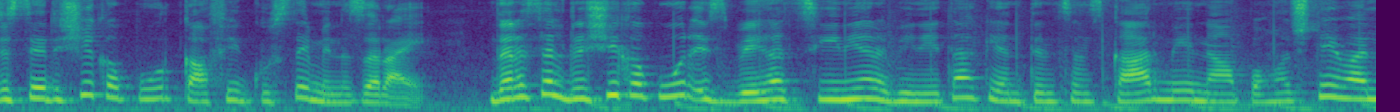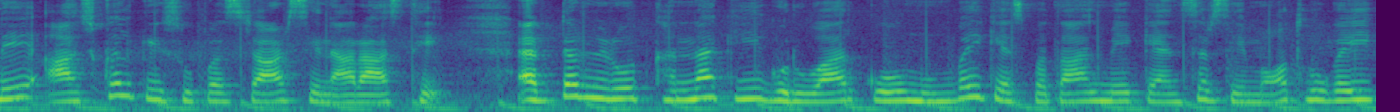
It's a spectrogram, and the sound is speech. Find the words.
जिससे ऋषि कपूर काफ़ी गुस्से में नज़र आए। दरअसल ऋषि कपूर इस बेहद सीनियर अभिनेता के अंतिम संस्कार में ना पहुँचने वाले आजकल के सुपरस्टार से नाराज़ थे। एक्टर विनोद खन्ना की गुरुवार को मुंबई के अस्पताल में कैंसर से मौत हो गई।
